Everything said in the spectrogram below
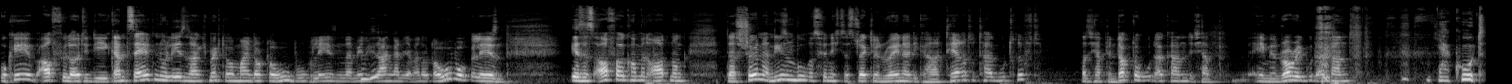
okay. Auch für Leute, die ganz selten nur lesen, sagen, ich möchte aber mein Dr. Who-Buch lesen, damit mhm. ich sagen kann, ich habe mein Dr. Who-Buch gelesen. Ist es auch vollkommen in Ordnung. Das Schöne an diesem Buch ist, finde ich, dass Jacqueline Rayner die Charaktere total gut trifft. Also ich habe den Doktor gut erkannt, ich habe Amy und Rory gut erkannt. ja, gut.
